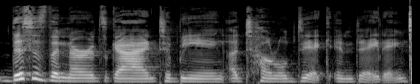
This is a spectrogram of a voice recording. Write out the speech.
This is the nerd's guide to being a total dick in dating.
